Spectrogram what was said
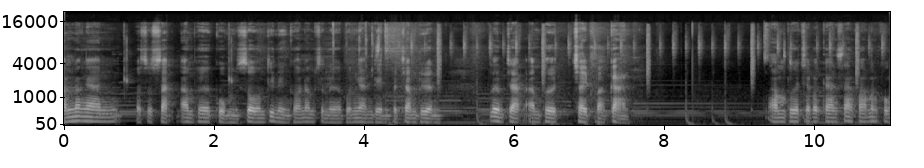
สำนักงานปศุสัตว์อำเภอกลุ่มโซนที่หนึ่งขอนำเสนอผลงานเด่นประจำเดือน เริ่มจากอำเภอชัยปราการอำเภอชัยปราการสร้างความมั่นคง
